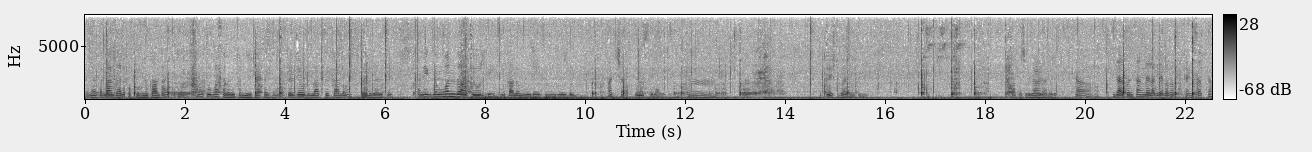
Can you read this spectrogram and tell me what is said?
आणि आता लाल झालं का पूर्ण कांदा? मग तो मसाला त्याच्यामध्ये टाकायचा. आपल्याला जेवढं लागतं कालवण तेवढं द्यायचं आणि एकदम मंद आचेवरती हे कालवण होऊ द्यायचं म्हणजे एकदम अच्छा. मस्त लागत हम्म. टेस्ट भारी कापासून जाळ झालं बघ. हा जाळ पण चांगलं लागले बघा फ्रेंड्स आता.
